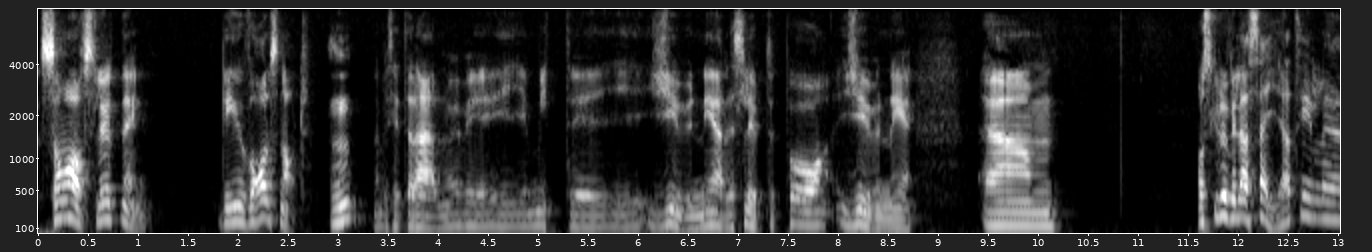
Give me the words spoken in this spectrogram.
Som avslutning, det är ju val snart. Mm. När vi sitter här. Nu är vi i mitt i juni, eller slutet på juni. Um, vad skulle du vilja säga till eh,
